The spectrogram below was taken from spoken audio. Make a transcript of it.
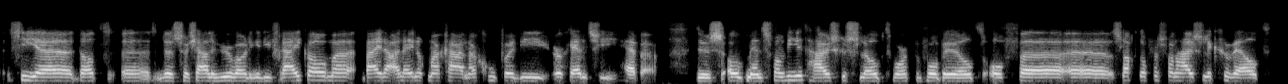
zie je dat uh, de sociale huurwoningen die vrijkomen bijna alleen nog maar gaan naar groepen die urgentie hebben. Dus ook mensen van wie het huis gesloopt wordt bijvoorbeeld, of uh, uh, slachtoffers van huiselijk geweld.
